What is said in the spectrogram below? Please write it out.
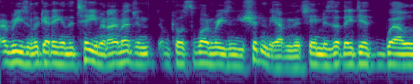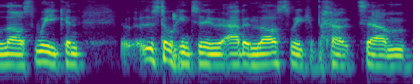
a, reason for getting in the team, and I imagine, of course, the one reason you shouldn't be having the team is that they did well last week. And I was talking to Adam last week about um,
